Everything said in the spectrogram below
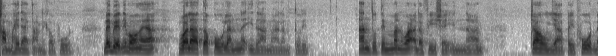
ทำให้ได้ตามที่เขาพูด ในเบสนี่บอกว่าไงฮะ วะลาตะกูลันนะอิดามาลัมตุริดอันตุติมมันวะดะฟีชัยอินนามเจ้าอย่าไปพูดใน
